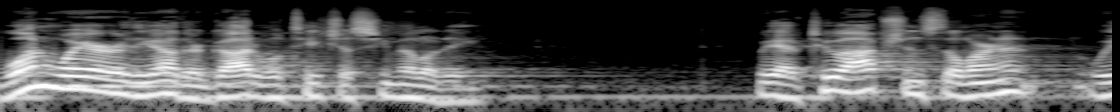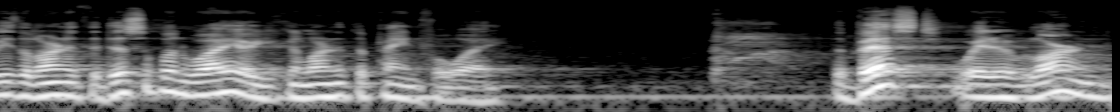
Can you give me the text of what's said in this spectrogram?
One way or the other, God will teach us humility. We have two options to learn it. We either learn it the disciplined way or you can learn it the painful way. The best way to learn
